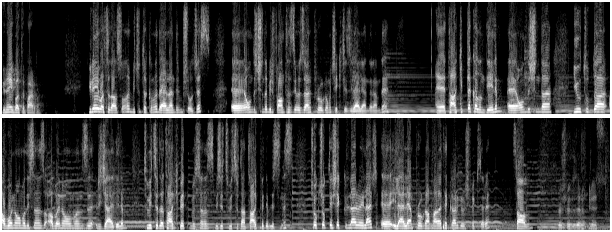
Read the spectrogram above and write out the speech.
Güneybatı pardon. Güneybatı'dan sonra bütün takımı değerlendirmiş olacağız. Ee, onun dışında bir fantazi özel programı çekeceğiz ilerleyen dönemde. Ee, takipte kalın diyelim. Ee, onun dışında YouTube'da abone olmadıysanız abone olmanızı rica edelim. Twitter'da takip etmiyorsanız bizi Twitter'dan takip edebilirsiniz. Çok çok teşekkürler beyler. Ee, ilerleyen programlarda tekrar görüşmek üzere. Sağ olun. Görüşmek üzere. Görüşürüz.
